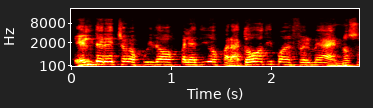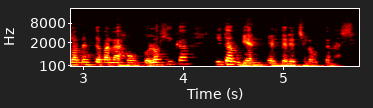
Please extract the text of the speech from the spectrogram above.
el derecho a los cuidados paliativos para todo tipo de enfermedades, no solamente para las oncológicas, y también el derecho a la eutanasia.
